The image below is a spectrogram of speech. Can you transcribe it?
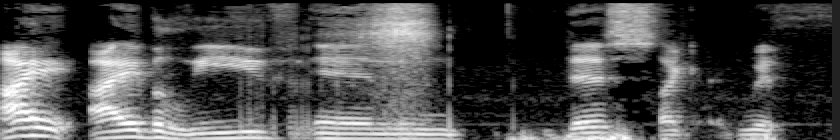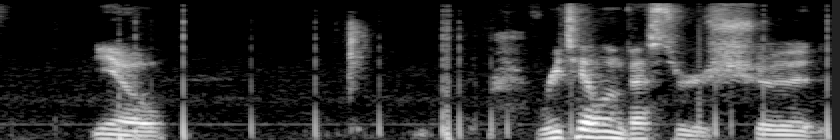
I I believe in this. Like with you know, retail investors should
